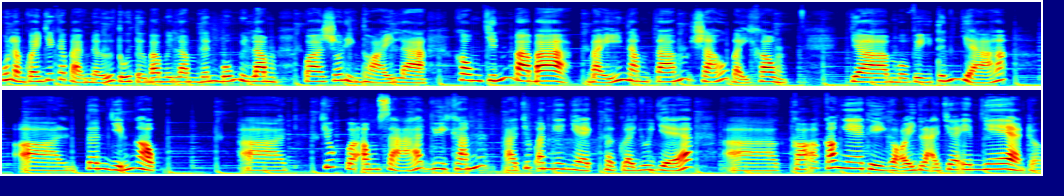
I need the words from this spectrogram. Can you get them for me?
muốn làm quen với các bạn nữ tuổi từ 35 đến 45 qua số điện thoại là 0933 758 670 và một vị thính giả à, tên Diễm Ngọc à, chúc à, ông xã Duy Khánh. À, chúc anh nghe nhạc thật là vui vẻ. À, có có nghe thì gọi lại cho em nha. Rồi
